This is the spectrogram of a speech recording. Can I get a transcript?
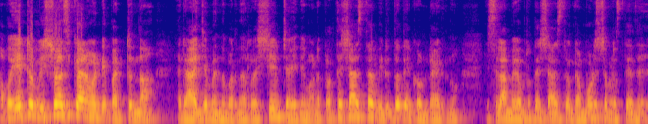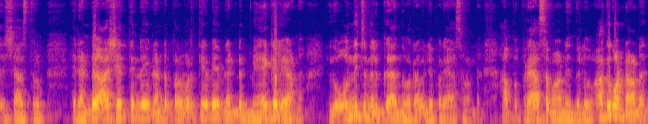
അപ്പോൾ ഏറ്റവും വിശ്വസിക്കാൻ വേണ്ടി പറ്റുന്ന രാജ്യം എന്ന് പറഞ്ഞ റഷ്യയും ചൈനയുമാണ് പ്രത്യശാസ്ത്ര വിരുദ്ധതയൊക്കെ ഉണ്ടായിരുന്നു. ഇസ്ലാമിക പ്രത്യശാസ്ത്രം കമ്മ്യൂണിസ്റ്റ് പ്രത്യശാസ്ത്രം രണ്ട് ആശയത്തിന്റെയും രണ്ട് പ്രവൃത്തിയുടെയും രണ്ട് മേഖലയാണ് ഇത് ഒന്നിച്ചു നിൽക്കുക എന്ന് പറഞ്ഞാൽ വലിയ പ്രയാസമുണ്ട്. അപ്പോൾ പ്രയാസമാണ് എന്നുള്ളത്. അതുകൊണ്ടാണ്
